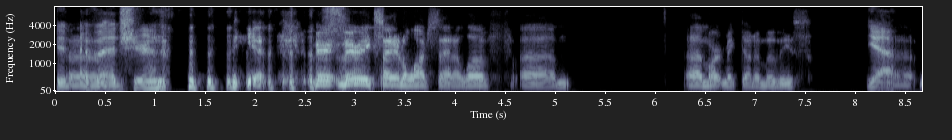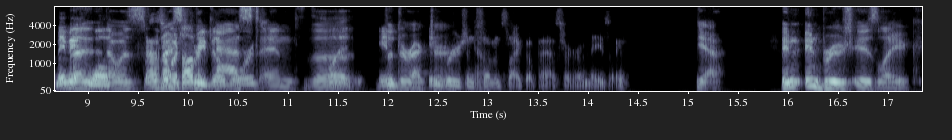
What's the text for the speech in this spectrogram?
It, um, Ed Sheeran. yeah, very very excited to watch that. I love um, uh, Martin McDonagh movies. Yeah, uh, maybe uh, well, that was when so I saw the cast and the in, the director. In Bruges and yeah. Seven Psychopaths are amazing. Yeah, in in Bruges is like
